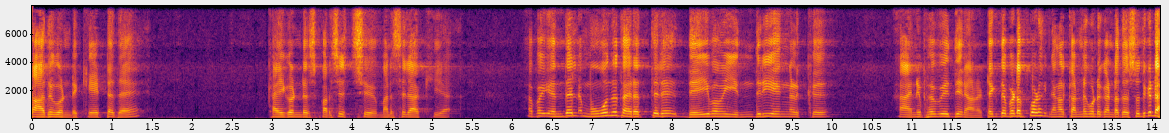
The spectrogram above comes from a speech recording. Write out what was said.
കാതുകൊണ്ട് കേട്ടത് കൈകൊണ്ട് സ്പർശിച്ച് മനസ്സിലാക്കിയ. അപ്പോൾ എന്തെല്ലാം മൂന്ന് തരത്തിൽ ദൈവം ഈ ഇന്ദ്രിയങ്ങൾക്ക് അനുഭവേദ്യനാണ് ടേക്ക് ദ ബെഡപ്പോൾ ഞങ്ങൾ കണ്ണുകൊണ്ട് കണ്ടത്. ശ്രദ്ധിക്കട്ടെ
